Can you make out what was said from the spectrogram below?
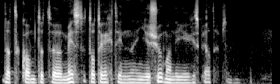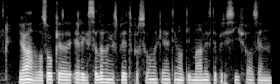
Dat komt het uh, meeste tot recht in, in je Schumann die je gespeeld hebt. Ja, dat was ook ergens zelf een persoonlijkheid. Iemand die manisch depressief was en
